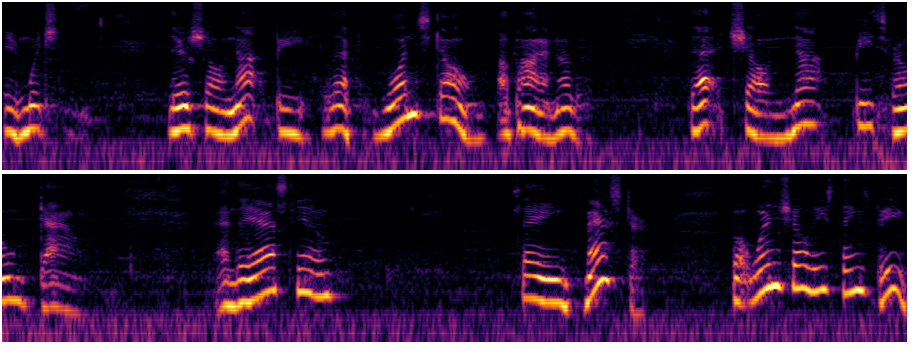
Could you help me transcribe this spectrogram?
in which there shall not be left one stone upon another that shall not be thrown down. And they asked him, saying, Master, but when shall these things be?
